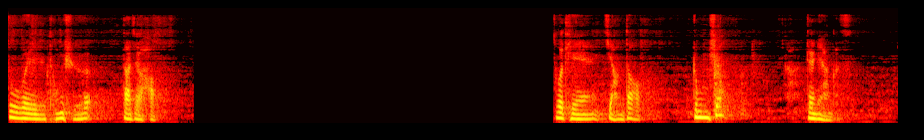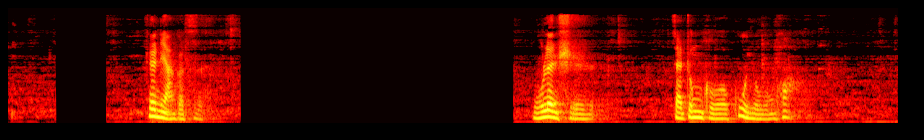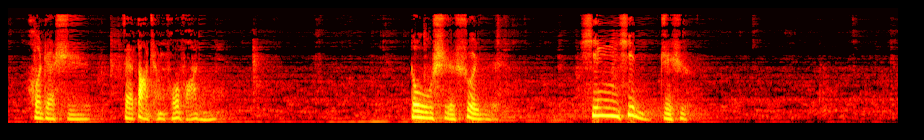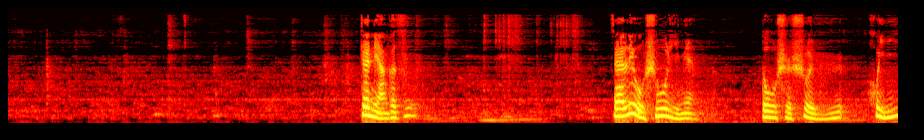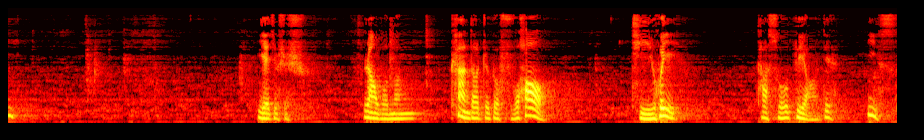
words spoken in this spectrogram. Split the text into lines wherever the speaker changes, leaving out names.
诸位同学，大家好。昨天讲到“忠孝”啊这两个字，这两个字，无论是在中国固有文化，或者是在大乘佛法里面。都是属于心性之学。这两个字在六书里面都是属于会意，也就是说，让我们看到这个符号。体会他所表的意思，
